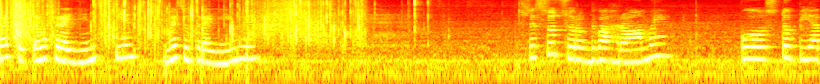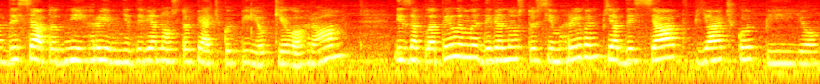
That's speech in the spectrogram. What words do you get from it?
Бачите, українські, ми з України. 642 грами по 151 гривні 95 копійок кілограм. І заплатили ми 97 гривень 55 копійок.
